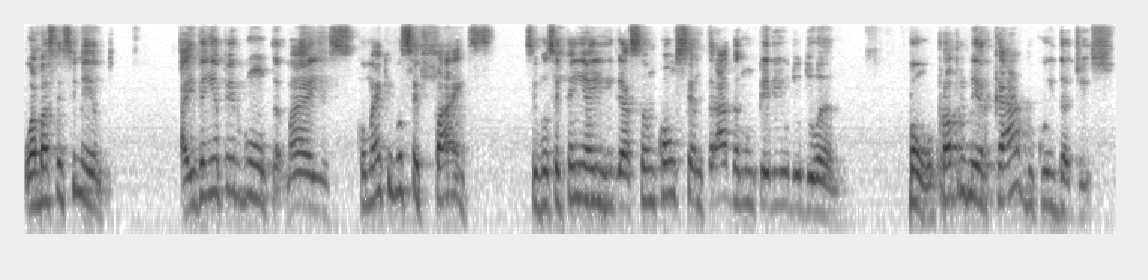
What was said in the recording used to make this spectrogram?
o abastecimento. Aí vem a pergunta, mas como é que você faz se você tem a irrigação concentrada num período do ano? Bom, o próprio mercado cuida disso.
